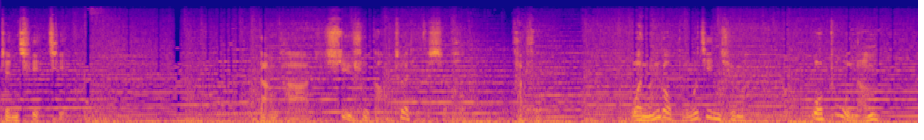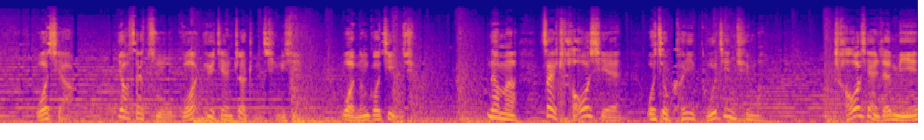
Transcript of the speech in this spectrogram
真切切。当他叙述到这里的时候，他说：“我能够不进去吗？我不能。我想要在祖国遇见这种情形，我能够进去。那么在朝鲜，我就可以不进去吗？朝鲜人民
